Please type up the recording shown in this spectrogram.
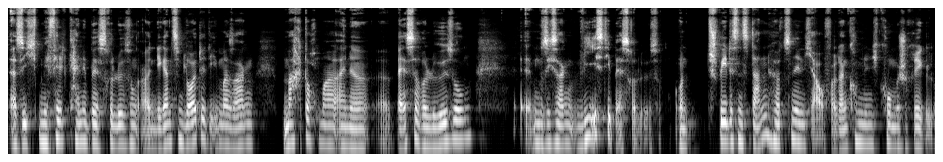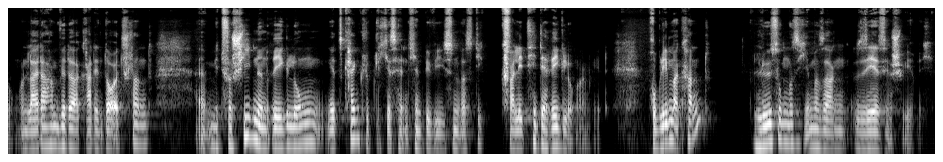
also ich, mir fällt keine bessere Lösung ein. Die ganzen Leute, die immer sagen, mach doch mal eine äh, bessere Lösung, äh, muss ich sagen, wie ist die bessere Lösung? Und spätestens dann hört es nämlich auf, weil dann kommen nämlich komische Regelungen. Und leider haben wir da gerade in Deutschland mit verschiedenen Regelungen jetzt kein glückliches Händchen bewiesen, was die Qualität der Regelung angeht. Problem erkannt, Lösung muss ich immer sagen, sehr, sehr schwierig.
